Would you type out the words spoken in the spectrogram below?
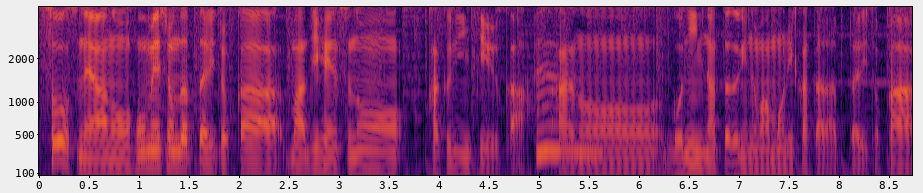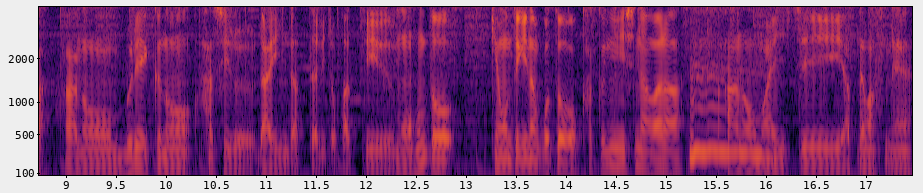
そうですね。あのフォーメーションだったりとか、まあ、ディフェンスの確認っていうか、うん。あの5人になった時の守り方だったりとか、あのブレイクの走るラインだったりとかっていうもう本当基本的なことを確認しながら、うん。あの毎日やってますね。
